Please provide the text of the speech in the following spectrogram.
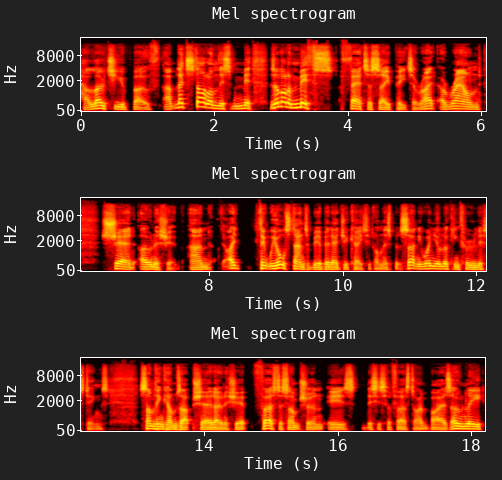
Hello to you both. Um, let's start on this myth. There's a lot of myths, fair to say, Peter, right, around shared ownership. And I think we all stand to be a bit educated on this, but certainly when you're looking through listings, something comes up shared ownership. First assumption is this is for first time buyers only.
